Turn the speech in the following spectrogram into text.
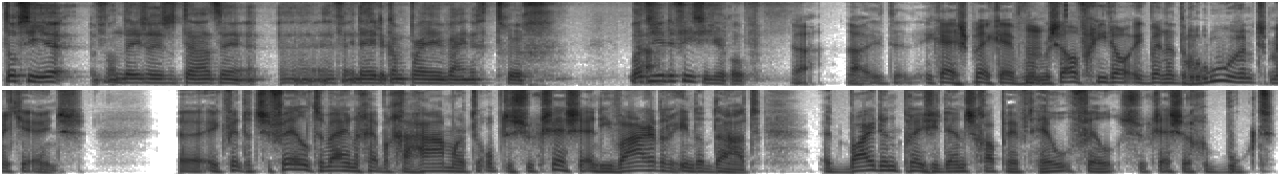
Toch zie je van deze resultaten uh, in de hele campagne weinig terug. Wat ja. is jullie visie hierop? Ja, nou, ik spreek even voor hm. mezelf, Guido. Ik ben het roerend met je eens. Uh, ik vind dat ze veel te weinig hebben gehamerd op de successen. En die waren er inderdaad. Het Biden-presidentschap heeft heel veel successen geboekt.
